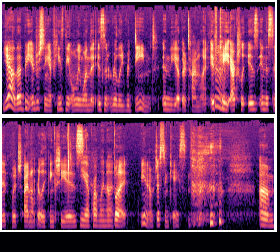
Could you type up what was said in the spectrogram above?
yeah, that'd be interesting if he's the only one that isn't really redeemed in the other timeline. If Hmm. Kate actually is innocent, which I don't really think she is. Yeah, probably not. But, you know, just in case. um,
